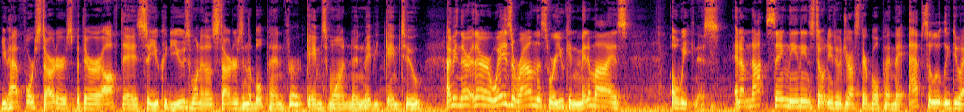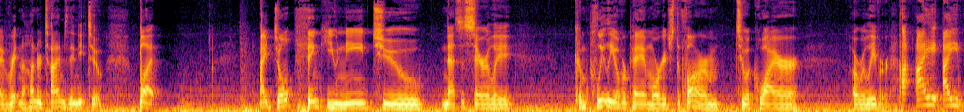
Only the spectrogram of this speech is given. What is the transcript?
you have four starters, but there are off days, so you could use one of those starters in the bullpen for games one and maybe game two. I mean, there there are ways around this where you can minimize a weakness. And I'm not saying the Indians don't need to address their bullpen. They absolutely do. I've written a hundred times they need to, but I don't think you need to necessarily completely overpay and mortgage the farm to acquire a reliever. I, I, I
